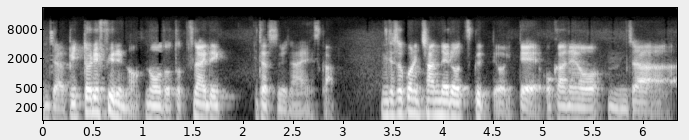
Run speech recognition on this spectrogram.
じゃあ、ビットリフィルのノードと繋いでいたとするじゃないですか。で、そこにチャンネルを作っておいて、お金を、うんじゃあ、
